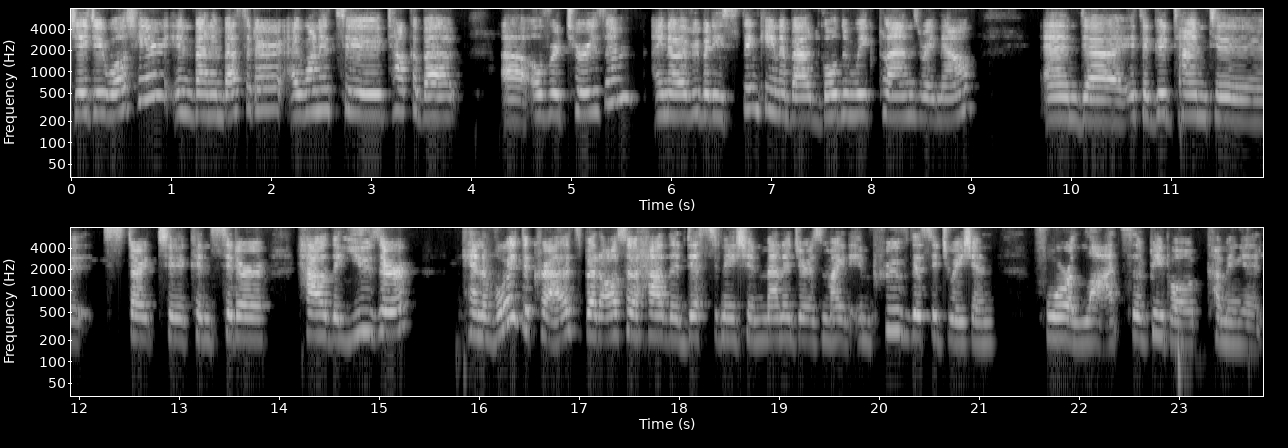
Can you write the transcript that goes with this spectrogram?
JJ Walsh here, in Inbound Ambassador. I wanted to talk about uh, over tourism. I know everybody's thinking about Golden Week plans right now, and uh, it's a good time to start to consider how the user can avoid the crowds, but also how the destination managers might improve the situation for lots of people coming in.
